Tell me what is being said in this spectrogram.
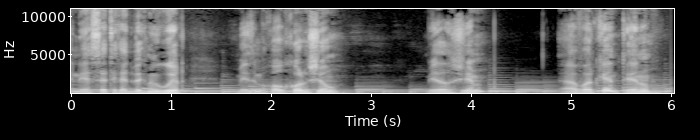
אני אעשה את הדבק מגוגל מאיזה מקור כלשהו, בעזרת השם, אבל כן, תהנו.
